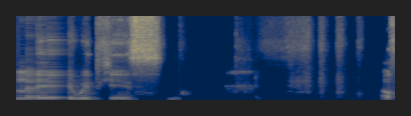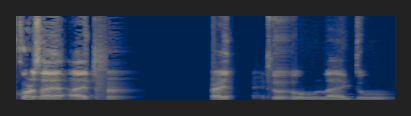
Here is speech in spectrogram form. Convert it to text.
play with his. Of course, I I try to like to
